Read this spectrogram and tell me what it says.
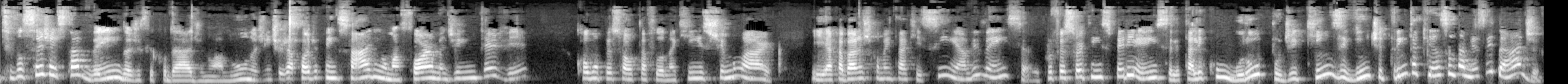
Se você já está vendo a dificuldade no aluno, a gente já pode pensar em uma forma de intervir, como o pessoal está falando aqui, em estimular. E acabaram de comentar aqui, sim, é a vivência. O professor tem experiência, ele está ali com um grupo de 15, 20, 30 crianças da mesma idade.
